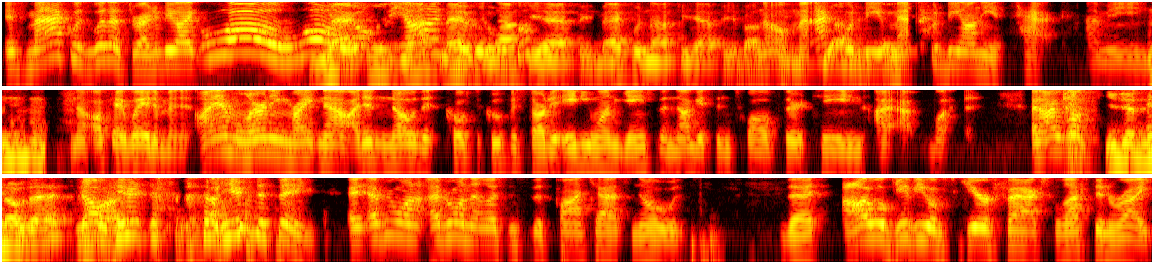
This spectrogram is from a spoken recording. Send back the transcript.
if Mac was with us, right, and be like, "Whoa, whoa, Mac, would not, Mac would not be happy. Mac would not be happy about. That. No, Mac would be. Mac would be on the attack. I mean, mm-hmm. no. Okay, wait a minute. I am learning right now. I didn't know that Kosta Koufos started 81 games for the Nuggets in 12-13. I, I what? And I look. You didn't know that? Come no, here, but here's the thing, and everyone, everyone that listens to this podcast knows that I will give you obscure facts left and right.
